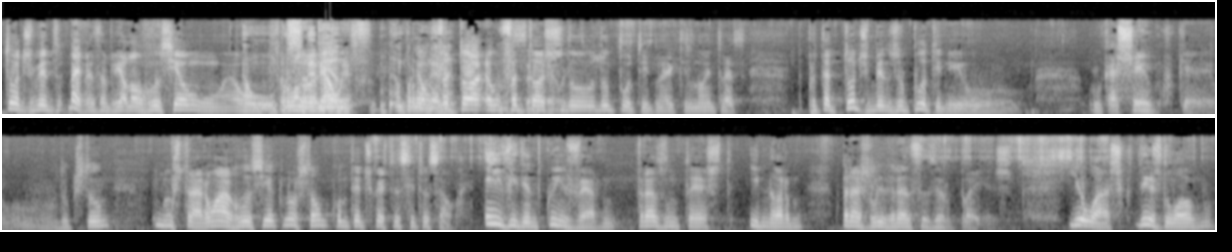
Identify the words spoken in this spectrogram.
todos menos. Bem, mas a Bielorrússia é um, é um, é um prolongamento. É um, é um fantoche do, do Putin, não é? Aquilo não interessa. Portanto, todos menos o Putin e o Lukashenko, que é o do costume, mostraram à Rússia que não estão contentes com esta situação. É evidente que o inverno traz um teste enorme para as lideranças europeias. E eu acho que, desde logo,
